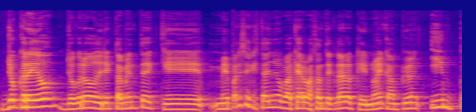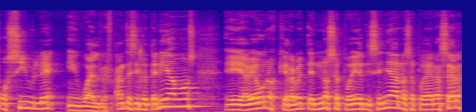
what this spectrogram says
yo creo, yo creo directamente que me parece que este año va a quedar bastante claro que no hay campeón imposible en Wild Rift. Antes sí lo teníamos, eh, había unos que realmente no se podían diseñar, no se podían hacer,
